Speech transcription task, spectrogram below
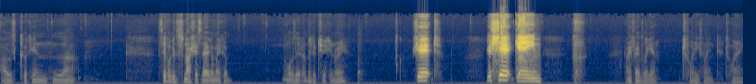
I was cooking that. See if I can smash this egg and make a... What was it? Make a chicken, right? Shit! Your shit, game! How many frames am I getting? 20 something. 20.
